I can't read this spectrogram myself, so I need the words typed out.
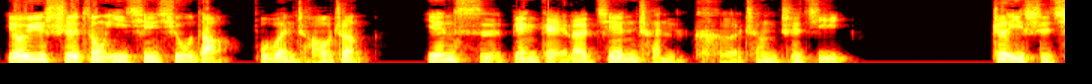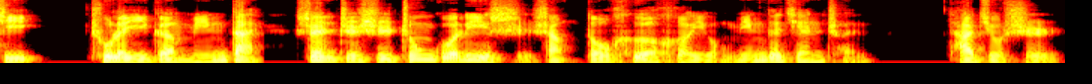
由于世宗一心修道，不问朝政，因此便给了奸臣可乘之机。这一时期出了一个明代，甚至是中国历史上都赫赫有名的奸臣，他就是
